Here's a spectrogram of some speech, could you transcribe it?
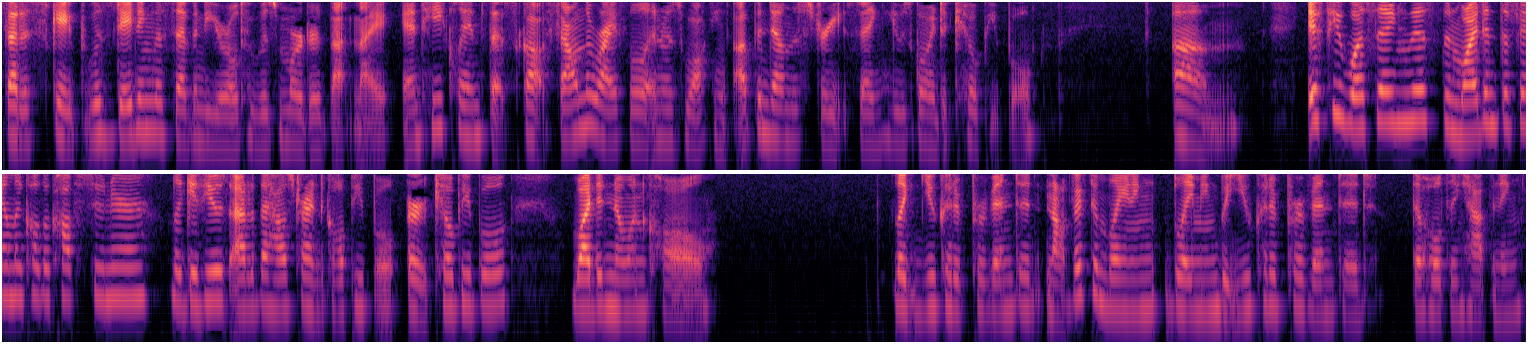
that escaped was dating the 70 year old who was murdered that night, and he claims that Scott found the rifle and was walking up and down the street saying he was going to kill people. Um, if he was saying this, then why didn't the family call the cops sooner? Like, if he was out of the house trying to call people or kill people, why did no one call? Like, you could have prevented, not victim blaming, blaming, but you could have prevented the whole thing happening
